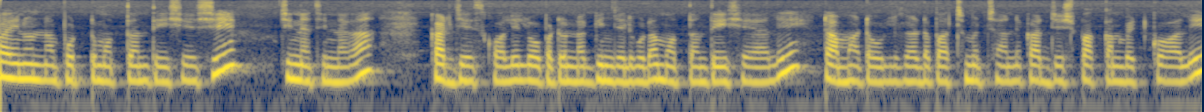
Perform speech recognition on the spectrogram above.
పైన ఉన్న పొట్టు మొత్తం తీసేసి చిన్న చిన్నగా కట్ చేసుకోవాలి. లోపల ఉన్న గింజలు కూడా మొత్తం తీసేయాలి. టమాటా ఉల్లిగడ్డ పచ్చిమిర్చి అన్ని కట్ చేసి పక్కన పెట్టుకోవాలి.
